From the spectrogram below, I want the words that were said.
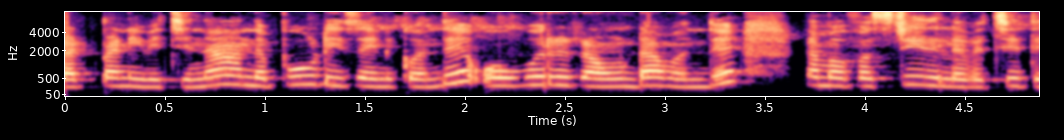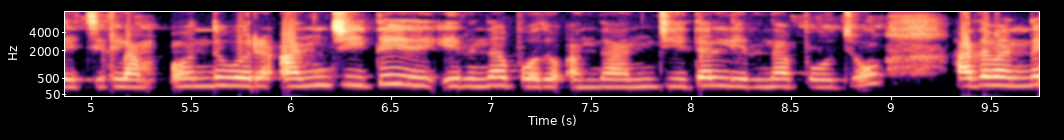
கட் பண்ணி வச்சுருந்தேன். அந்த பூ டிசைனுக்கு வந்து ஒவ்வொரு ரவுண்டாக வந்து நம்ம ஃபஸ்ட்டு இதில் வச்சு தைச்சிக்கலாம் வந்து ஒரு அஞ்சு இது இருந்தால் போதும். அந்த அஞ்சு இதழ் இருந்தால் போதும். அதை வந்து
